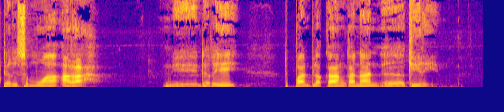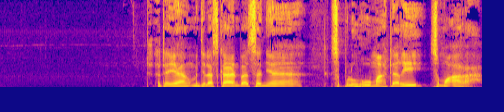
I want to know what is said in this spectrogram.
dari semua arah. Ini dari depan, belakang, kanan, e, kiri. Dan ada yang menjelaskan bahasanya 10 rumah dari semua arah.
